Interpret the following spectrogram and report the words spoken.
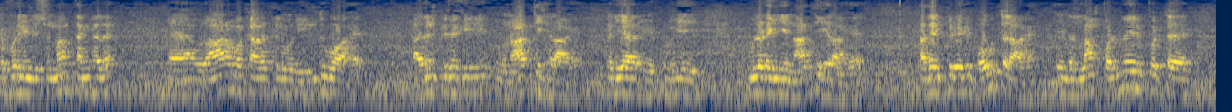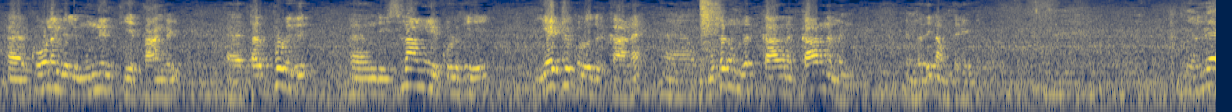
எப்படி என்று சொன்னால் தங்களை ஒரு ஆரம்ப காலத்தில் ஒரு இந்துவாக அதன் பிறகு ஒரு நாத்திகராக பெரியாருடைய கொள்கையை உள்ளடங்கிய நாத்திகராக அதன் பிறகு பௌத்தராக என்றெல்லாம் பல்வேறுபட்ட கோணங்களை முன்னிறுத்திய தாங்கள் தற்பொழுது இந்த இஸ்லாமிய கொள்கையை ஏற்றுக்கொள்வதற்கான முதல் முதல் காரண காரணம் என்ன என்பதை நாம் தெரிவிக்கிறோம் நல்ல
